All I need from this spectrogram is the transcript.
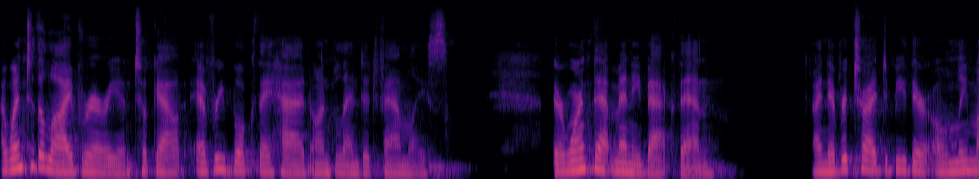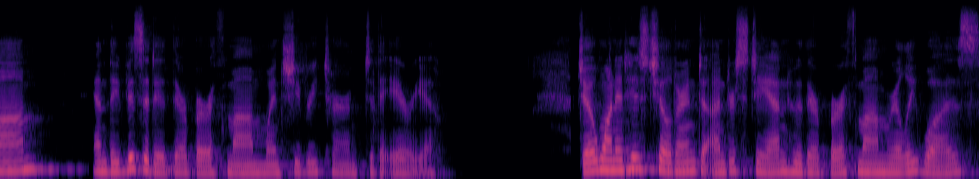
I went to the library and took out every book they had on blended families. There weren't that many back then. I never tried to be their only mom, and they visited their birth mom when she returned to the area. Joe wanted his children to understand who their birth mom really was,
